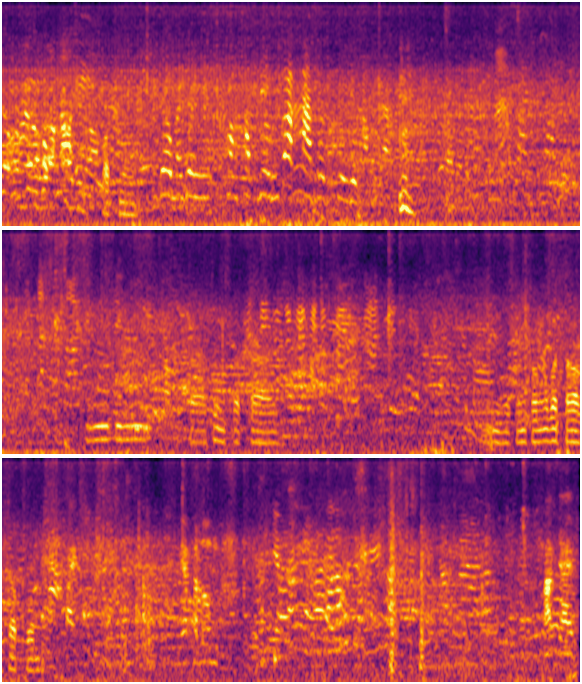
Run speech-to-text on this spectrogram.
เดี๋ยวมาดึงความขัดยืนก่อนนะเธอคืออยู่กับเราปลาทุ่งปลาตายนี่เป็นของอบตครับผมตั้งใจไป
